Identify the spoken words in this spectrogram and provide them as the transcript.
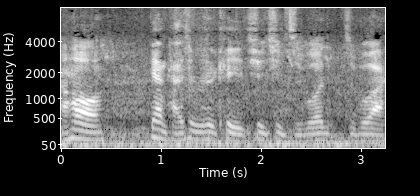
然后电台是不是可以去去直播直播啊？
